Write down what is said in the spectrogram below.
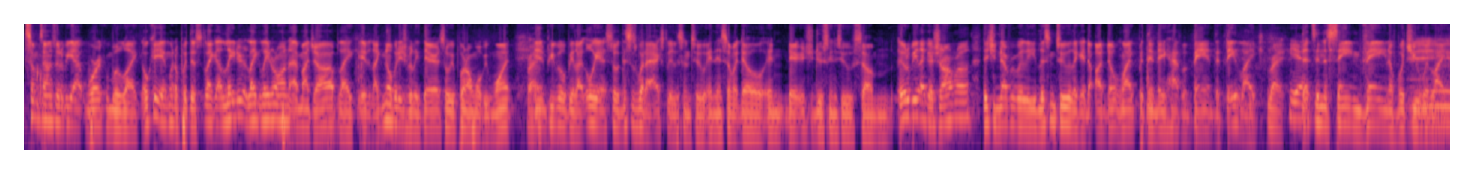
sometimes it'll be at work and we're like okay i'm gonna put this like uh, later like later on at my job like it like nobody's really there so we put on what we want Right. and people will be like oh yeah so this is what i actually listen to and then somebody they'll and they're introducing to some it'll be like a genre that you never really listen to like i don't like but then they have a band that they like Right. Yeah. that's in the same vein of what you would like Yeah,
